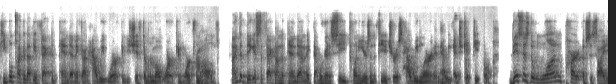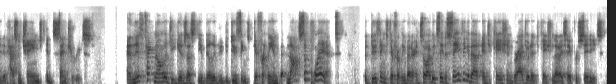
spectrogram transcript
People talk about the effect of the pandemic on how we work and the shift to remote work and work from home. I think the biggest effect on the pandemic that we're going to see 20 years in the future is how we learn and how we educate people. This is the one part of society that hasn't changed in centuries. And this technology gives us the ability to do things differently and not supplant, but do things differently better. And so I would say the same thing about education, graduate education, that I say for cities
